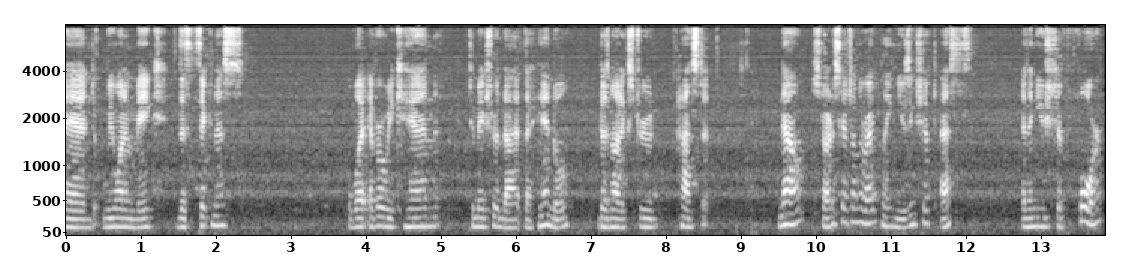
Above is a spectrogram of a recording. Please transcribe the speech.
and we want to make the thickness whatever we can to make sure that the handle does not extrude past it. Now, start a sketch on the right plane using Shift S, and then use Shift 4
